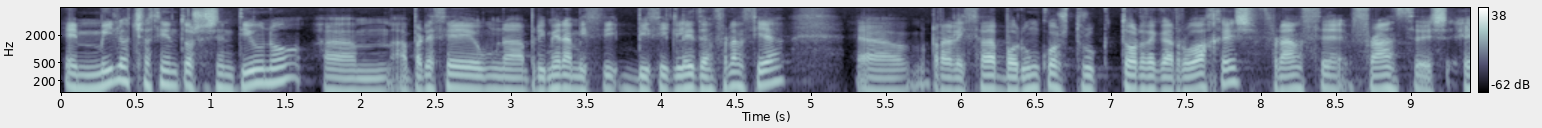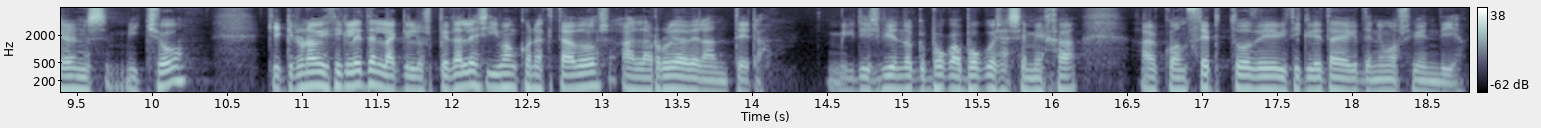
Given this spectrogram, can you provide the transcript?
En 1861 aparece una primera bicicleta en Francia eh, realizada por un constructor de carruajes, Francis Ernst Michaud, que creó una bicicleta en la que los pedales iban conectados a la rueda delantera iréis viendo que poco a poco se asemeja al concepto de bicicleta que tenemos hoy en día.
